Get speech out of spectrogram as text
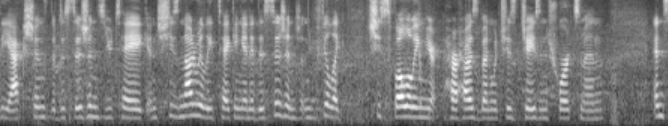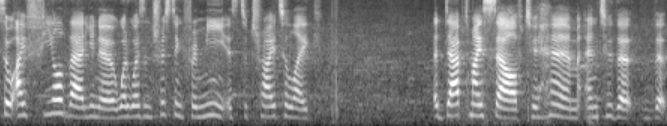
the actions, the decisions you take. And she's not really taking any decisions, and you feel like she's following your, her husband, which is Jason Schwartzman. And so I feel that you know what was interesting for me is to try to like adapt myself to him and to the, the,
